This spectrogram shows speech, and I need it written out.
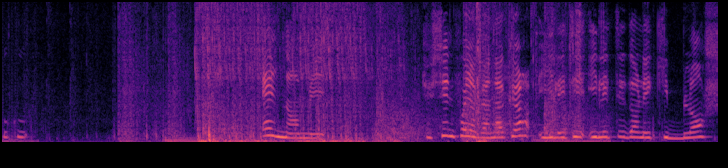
Coucou. Eh non mais tu sais une fois il y avait un hacker, il était il était dans l'équipe blanche.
